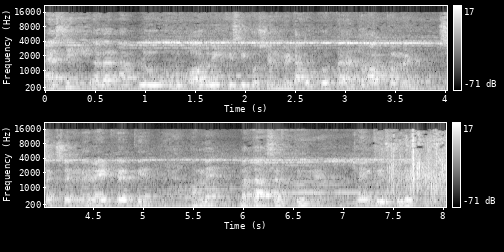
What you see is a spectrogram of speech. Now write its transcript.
ऐसे ही अगर आप लोगों को और भी किसी क्वेश्चन में डाउट होता है तो आप कमेंट सेक्शन में राइट करके हमें बता सकते हैं। थैंक यू स्टूडेंट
